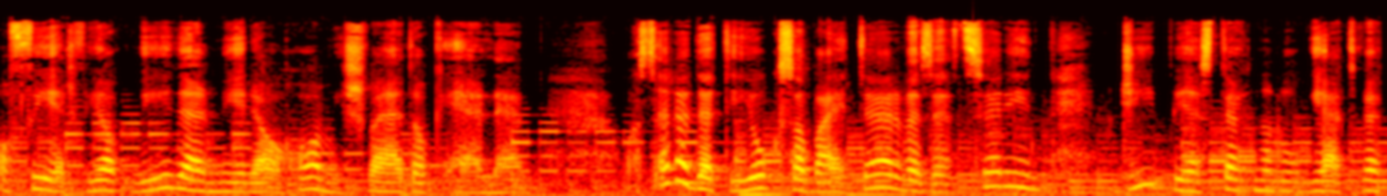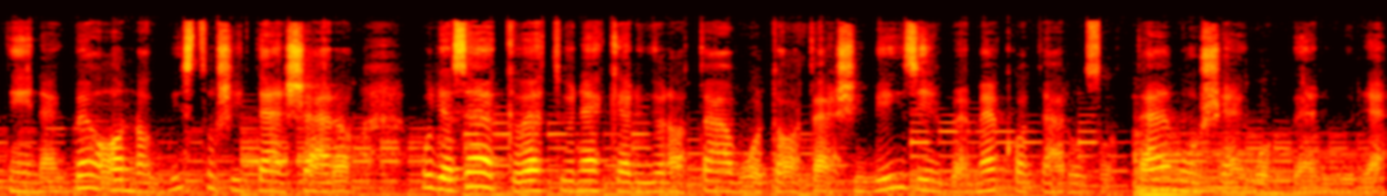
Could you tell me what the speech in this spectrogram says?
a férfiak védelmére a hamis vádak ellen. Az eredeti jogszabály tervezet szerint GPS technológiát vetnének be annak biztosítására, hogy az elkövető ne kerüljön a távoltartási végzésbe meghatározott távolságon belülre.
